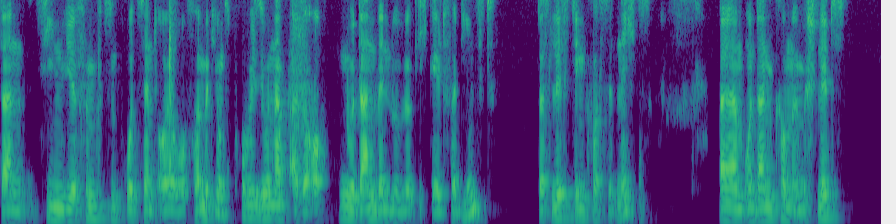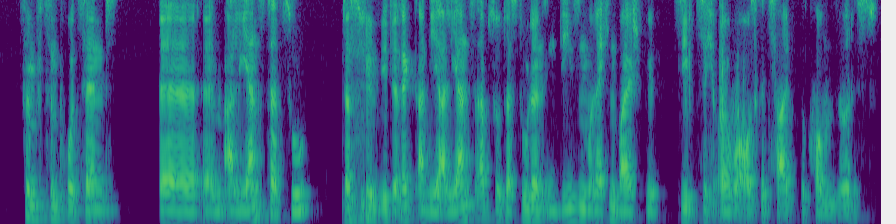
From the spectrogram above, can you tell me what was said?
dann ziehen wir 15 Prozent Euro Vermittlungsprovision ab, also auch nur dann, wenn du wirklich Geld verdienst. Das Listing kostet nichts. Ähm, und dann kommen im Schnitt 15 Prozent äh, ähm, Allianz dazu. Das führen wir direkt an die Allianz ab, sodass du dann in diesem Rechenbeispiel 70 Euro ausgezahlt bekommen würdest.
